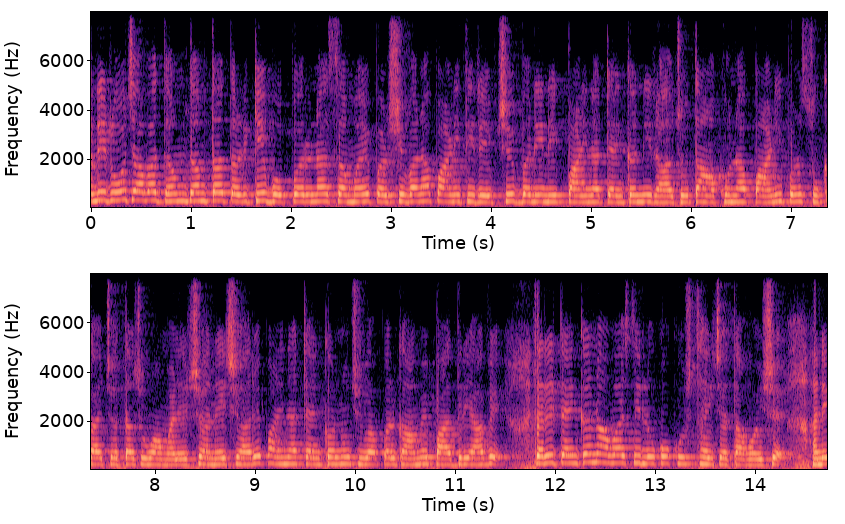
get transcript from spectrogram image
અને રોજ આવા ધમધમતા તડકે બપોરના સમયે પરસેવાના પાણીથી રેપચેપ બનીને પાણીના ટેન્કરની રાહ જોતા આંખોના પાણી પણ સુકાઈ જતા જોવા મળે છે અને જ્યારે પાણીના ટેન્કરનું જીવાપર ગામે પાદરે આવે, ત્યારે ટેન્કરના અવાજથી લોકો ખુશ થઈ જતા હોય છે. અને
